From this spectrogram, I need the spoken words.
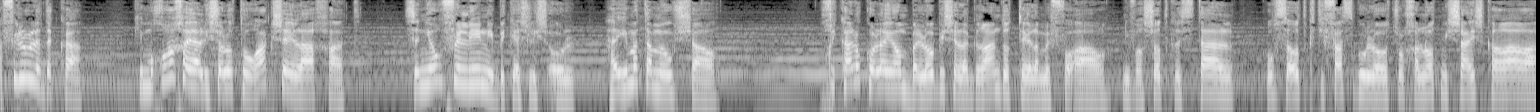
אפילו לדקה, כי מוכרח היה לשאול אותו רק שאלה אחת. סניור פליני ביקש לשאול, האם אתה מאושר? הוא חיכה לו כל היום בלובי של הגרנד הוטל המפואר, נברשות קריסטל, קורסאות קטיפה סגולות, שולחנות משיש קררה,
